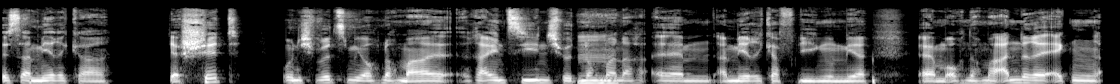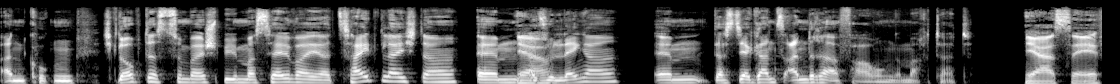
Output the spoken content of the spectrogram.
ist Amerika der Shit und ich würde es mir auch nochmal reinziehen. Ich würde mhm. nochmal nach ähm, Amerika fliegen und mir ähm, auch nochmal andere Ecken angucken. Ich glaube, dass zum Beispiel Marcel war ja zeitgleich da, ähm, ja. also länger, ähm, dass der ganz andere Erfahrungen gemacht hat. Ja, safe.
